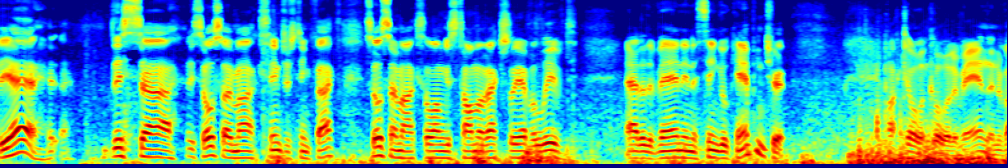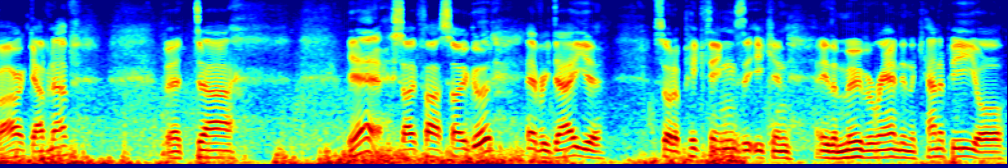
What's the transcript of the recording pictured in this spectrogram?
but yeah, this uh, this also marks interesting fact. This also marks the longest time I've actually ever lived out of the van in a single camping trip. I call it call it a van, the Navara Gavnav. But uh, yeah, so far so good. Every day you sort of pick things that you can either move around in the canopy or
